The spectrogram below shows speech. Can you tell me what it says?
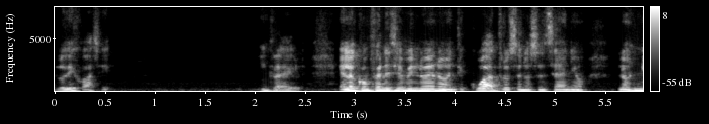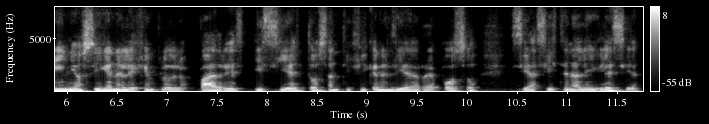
Lo dijo así. Increíble. En la conferencia de 1994 se nos enseñó, los niños siguen el ejemplo de los padres y si estos santifican el día de reposo, si asisten a la iglesia,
